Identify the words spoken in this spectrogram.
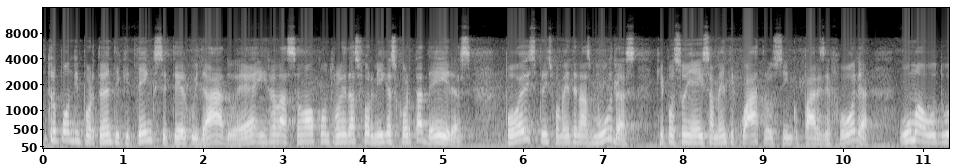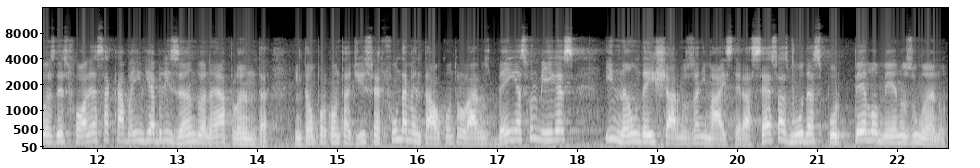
Outro ponto importante que tem que se ter cuidado é em relação ao controle das formigas cortadeiras, pois, principalmente nas mudas, que possuem aí somente quatro ou cinco pares de folha, uma ou duas desfolhas acaba inviabilizando né, a planta. Então, por conta disso, é fundamental controlarmos bem as formigas e não deixarmos os animais ter acesso às mudas por pelo menos um ano.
